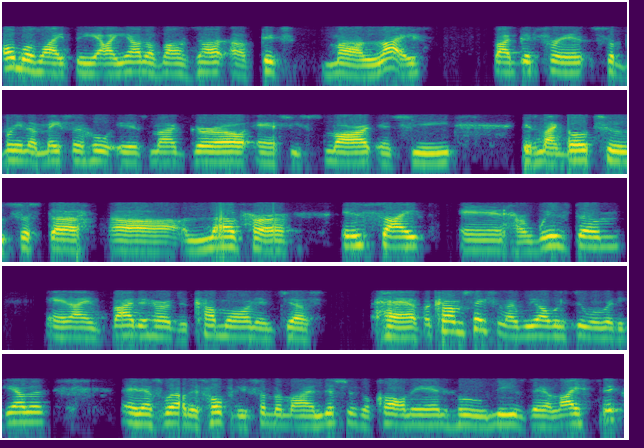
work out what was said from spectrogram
almost like the Iyanla Vanzant of Fix My Life, my good friend Sabrina Mason, who is my girl and she's smart and she is my go-to sister. Uh, love her insight and her wisdom, and I invited her to come on and just have a conversation like we always do when we're together, and as well as hopefully some of my listeners will call in who needs their life fixed.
